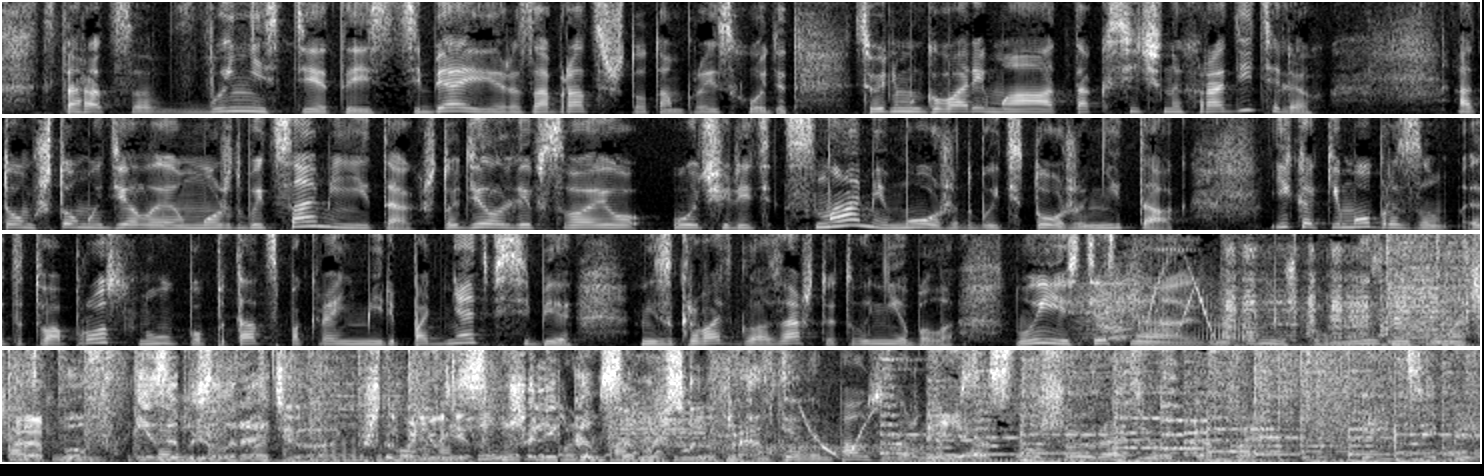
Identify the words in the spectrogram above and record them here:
стараться вынести это из себя и разобраться, что там происходит. Сегодня мы говорим о токсичных родителях о том, что мы делаем, может быть, сами не так, что делали в свою очередь с нами, может быть, тоже не так. И каким образом этот вопрос, ну, попытаться, по крайней мере, поднять в себе, не закрывать глаза, что этого не было. Ну и, естественно, напомню, что мы с Дмитрием Мальшанским... Попов изобрел радио, чтобы люди слушали комсомольскую правду. Сделаем паузу, вернемся. Я слушаю радио КП и тебе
